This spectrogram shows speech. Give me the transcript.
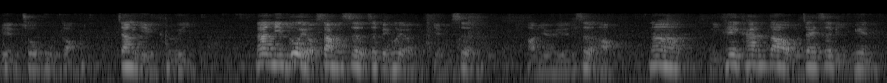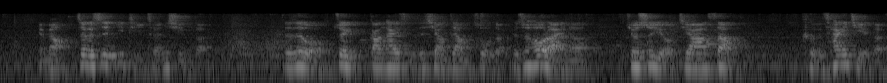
别人做互动，这样也可以。那你如果有上色，这边会有颜色，啊，有颜色哈。那你可以看到我在这里面有没有？这个是一体成型的，这是我最刚开始是像这样做的，可是后来呢，就是有加上可拆解的，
